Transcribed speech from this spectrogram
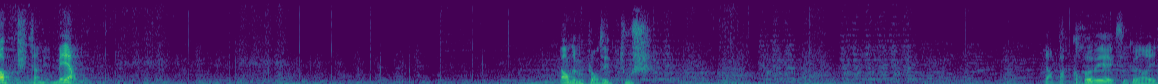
Oh putain, mais merde Marre de me planter de touche. Il par crever avec ces conneries.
